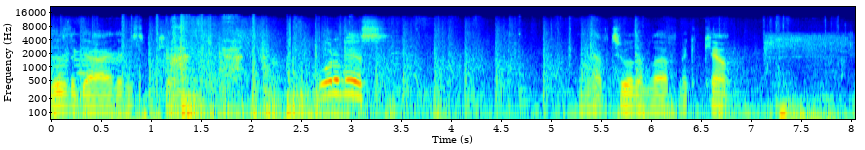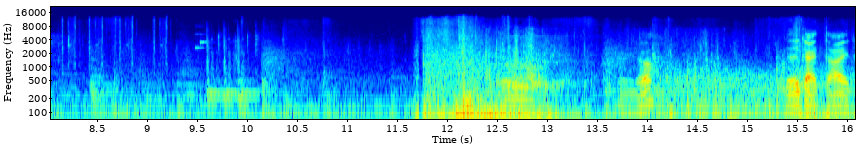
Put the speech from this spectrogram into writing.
this is the guy that needs to be killed. What a miss! We have two of them left, make it count. There you go. Yeah, the guy died.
